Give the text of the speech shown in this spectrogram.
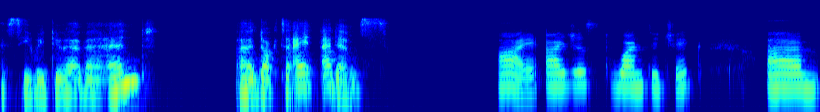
I see we do have a hand. Uh, Dr. A Adams. Hi, I just want to check. Um,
